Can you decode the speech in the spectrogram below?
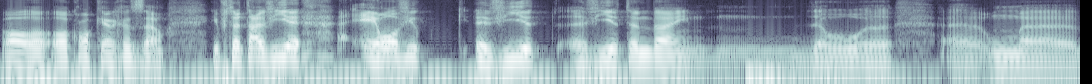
ou, ou, qualquer razão. E portanto havia, é óbvio que havia, havia também uh, uma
